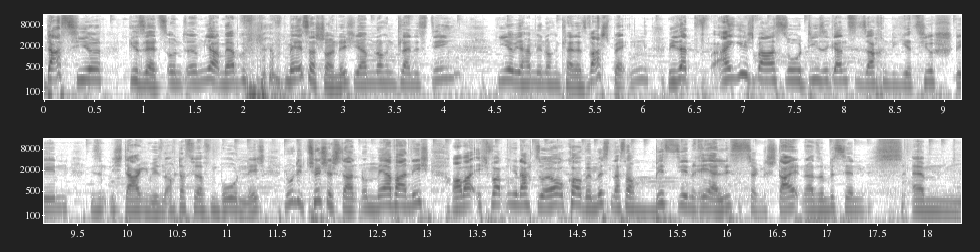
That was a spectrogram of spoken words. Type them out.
das hier gesetzt. Und ähm, ja, mehr, mehr ist das schon nicht. Wir haben noch ein kleines Ding. Hier, wir haben hier noch ein kleines Waschbecken. Wie gesagt, eigentlich war es so, diese ganzen Sachen, die jetzt hier stehen, die sind nicht da gewesen. Auch das wir auf dem Boden nicht. Nur die Tische standen und mehr war nicht. Aber ich habe mir gedacht, so, ja, okay, wir müssen das auch ein bisschen realistischer gestalten. Also ein bisschen ähm,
